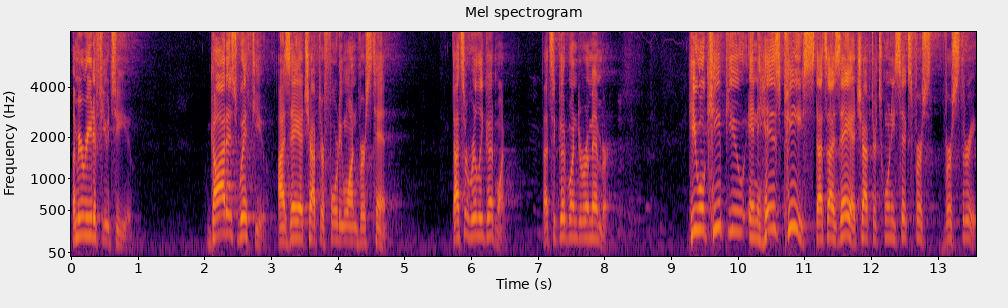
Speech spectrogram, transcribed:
Let me read a few to you. God is with you, Isaiah chapter 41, verse 10. That's a really good one. That's a good one to remember. He will keep you in his peace. That's Isaiah chapter 26, verse, verse 3.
